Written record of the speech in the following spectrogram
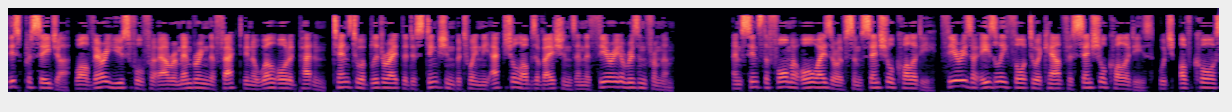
This procedure, while very useful for our remembering the fact in a well-ordered pattern, tends to obliterate the distinction between the actual observations and the theory arisen from them and since the former always are of some sensual quality, theories are easily thought to account for sensual qualities, which, of course,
